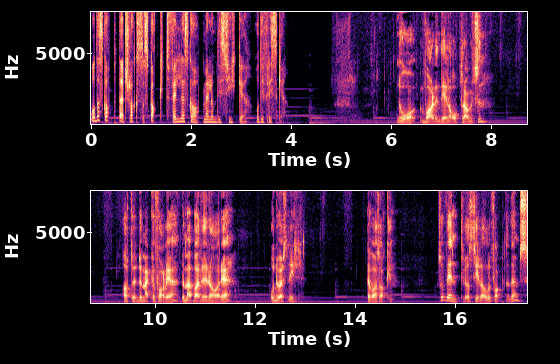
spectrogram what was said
Og det skapte et slags skakt fellesskap mellom de syke og de friske. Nå var det en del av oppdragelsen at de er ikke farlige, de er bare rare, og du er snill. Det var saken. Så venter vi oss til alle faktene deres.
